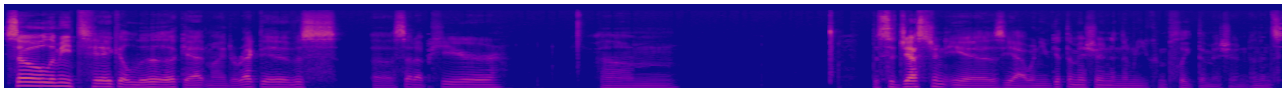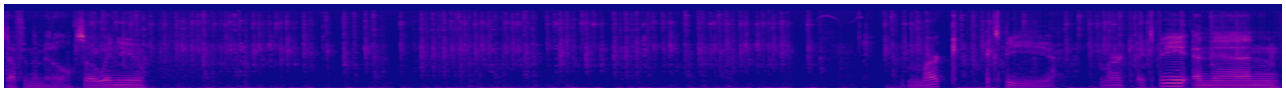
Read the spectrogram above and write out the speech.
so let me take a look at my directives uh, set up here. Um, the suggestion is, yeah, when you get the mission and then when you complete the mission and then stuff in the middle. So when you mark XP, mark XP, and then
